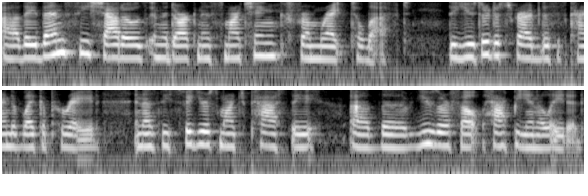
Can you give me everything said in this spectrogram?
Uh, they then see shadows in the darkness marching from right to left. The user described this as kind of like a parade, and as these figures marched past, they uh, the user felt happy and elated.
